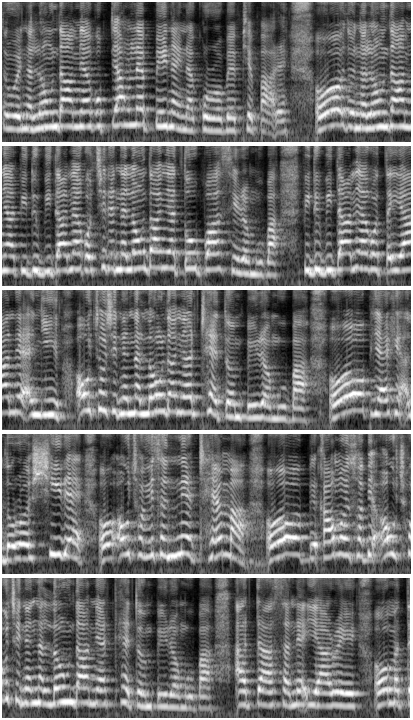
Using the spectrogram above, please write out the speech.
သူတို့နှလုံးသားများကိုပြောင်းလဲပေးနိုင်တာကိုရောပဲဖြစ်ပါတယ်။အိုးသူနှလုံးသားများပြည်သူပြည်သားများကိုချစ်တဲ့နှလုံးသားများတိုးပွားစေတော်မူပါ။ပြည်သူပြည်သားများကိုတရားနဲ့အညီအုပ်ချုပ်ခြင်းနဲ့နှလုံးသားများထည့်သွင်းပေးတော်မူပါ။အိုးဘုရားခင်အလိုတော်ရှိတဲ့အိုးအုပ်ချုပ်ရေးစနစ်ထဲမှာအိုးကောင်းမွန်စွာပြအုပ်ချုပ်ခြင်းနဲ့နှလုံးသားများထည့်သွင်းပေးတော်မူပါ။အတ္တဆန်တဲ့အရာတွေအိုးမတ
